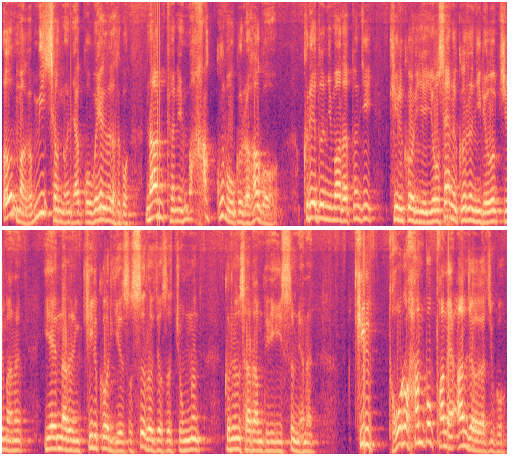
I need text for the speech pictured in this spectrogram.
엄마가 미쳤느냐고 왜 그러고 남편이 막 구복을 하고 그러더니 말았든지 길거리에 요새는 그런 일이 없지만은 옛날에는 길거리에서 쓰러져서 죽는 그런 사람들이 있으면은 길 도로 한복판에 앉아가지고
